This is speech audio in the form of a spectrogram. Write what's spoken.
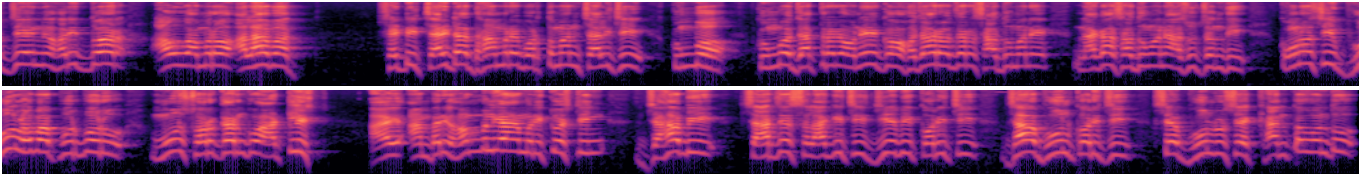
ଉଜ୍ଜୈନ ହରିଦ୍ୱାର ଆଉ ଆମର ଆଲାହାବାଦ ସେଠି ଚାରିଟା ଧାମରେ ବର୍ତ୍ତମାନ ଚାଲିଛି କୁମ୍ଭ କୁମ୍ଭ ଯାତ୍ରାରେ ଅନେକ ହଜାର ହଜାର ସାଧୁମାନେ ନାଗା ସାଧୁମାନେ ଆସୁଛନ୍ତି କୌଣସି ଭୁଲ ହେବା ପୂର୍ବରୁ ମୁଁ ସରକାରଙ୍କୁ at least I am very humbly I am requesting जहाँ भी चार्जेस लगी भी कर भूल कर भूल रू से क्षांत हूँ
